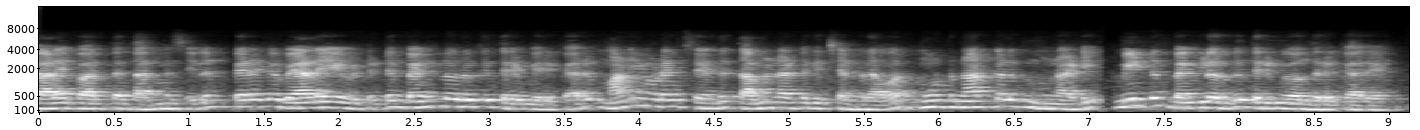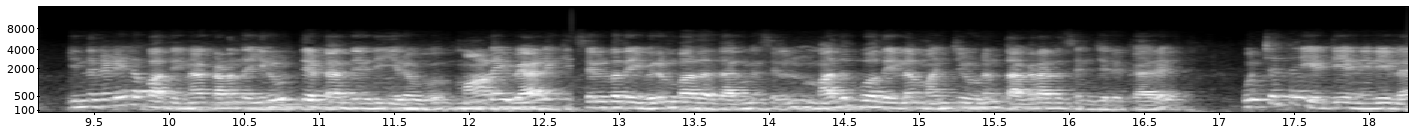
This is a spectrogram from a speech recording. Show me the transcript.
வேலை பார்த்த தர்மசீலன் பிறகு வேலையை விட்டுட்டு பெங்களூருக்கு திரும்பி இருக்காரு மனைவியுடன் சேர்ந்து தமிழ்நாட்டுக்கு சென்ற அவர் மூன்று நாட்களுக்கு முன்னாடி மீண்டும் பெங்களூருக்கு திரும்பி வந்திருக்காரு. இந்த நிலையில பாத்தீங்கன்னா கடந்த இருபத்தி எட்டாம் தேதி இரவு மாலை வேலைக்கு செல்வதை விரும்பாத தர்மசீலன் மது போதையில மஞ்சுவுடன் தகராறு செஞ்சிருக்காரு. உச்சத்தை எட்டிய நிலையில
